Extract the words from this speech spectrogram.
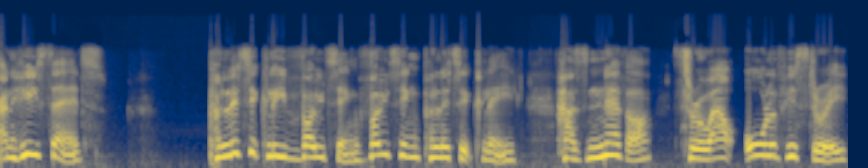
And he said, politically voting, voting politically, has never, throughout all of history,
